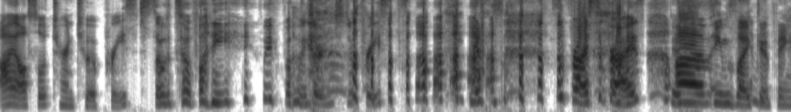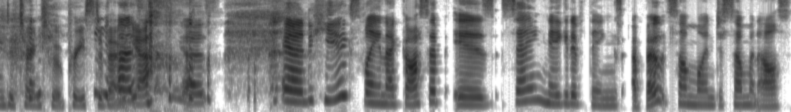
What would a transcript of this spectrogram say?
I also turned to a priest. So it's so funny. we both Oh, yeah. turned to priests. yes surprise, surprise. it Um, seems like and- a thing to turn to a priest about yes, yeah yes. And he explained that gossip is saying negative things about someone to someone else,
